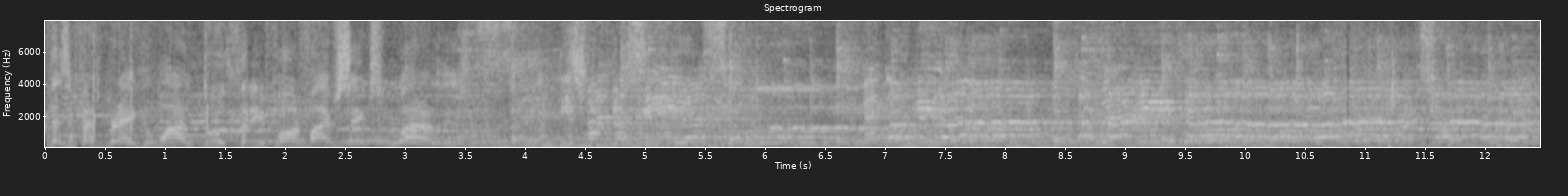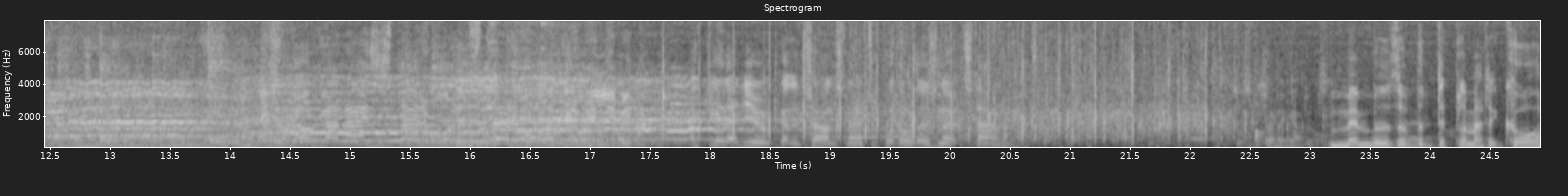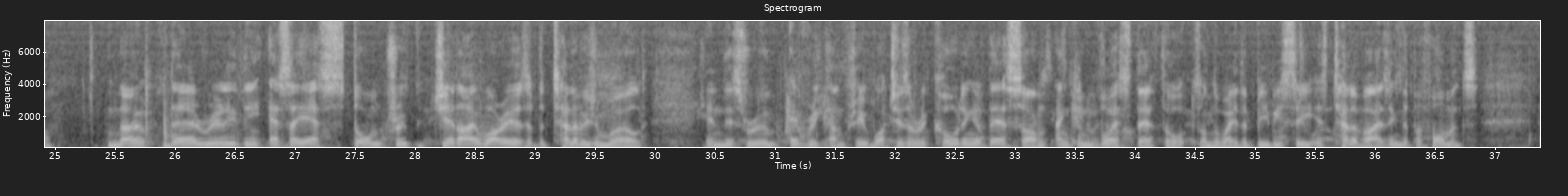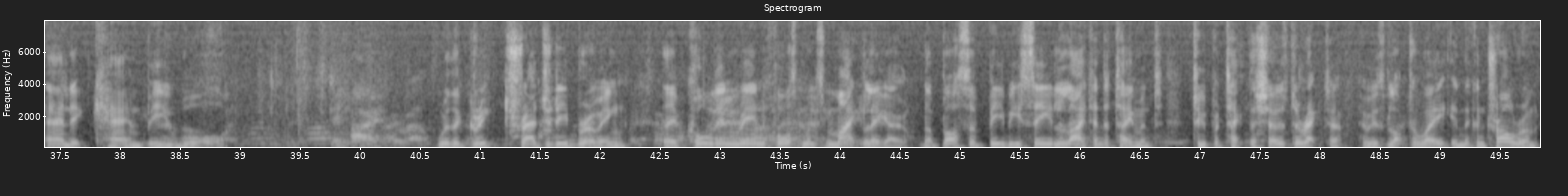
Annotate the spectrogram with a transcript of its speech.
There's a first break. One, two, three, four, five, six. What are these? The chance now to put all those notes down. Members of the diplomatic corps? No, they're really the SAS Stormtroop Jedi warriors of the television world. In this room, every country watches a recording of their song and can voice their thoughts on the way the BBC is televising the performance. And it can be war. With a Greek tragedy brewing, they've called in reinforcements Mike Leggo, the boss of BBC Light Entertainment, to protect the show's director, who is locked away in the control room.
